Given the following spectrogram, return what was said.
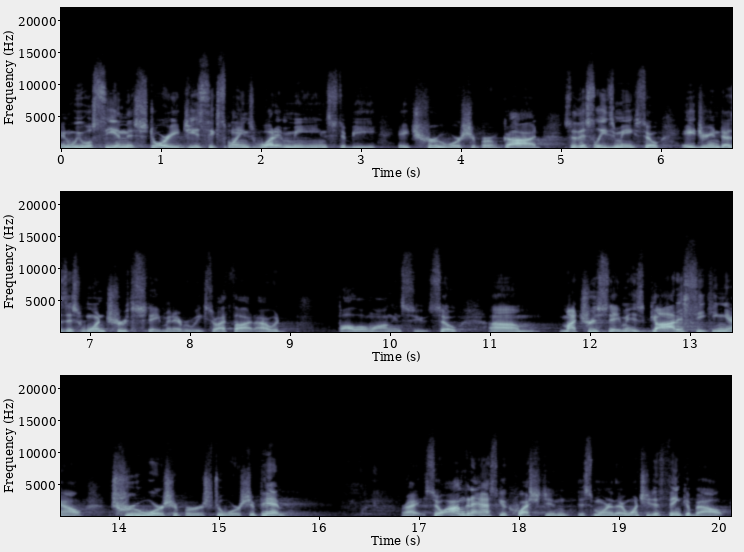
And we will see in this story, Jesus explains what it means to be a true worshiper of God. So this leads me, so Adrian does this one truth statement every week, so I thought I would follow along in suit. So um, my truth statement is God is seeking out true worshipers to worship him. Right? So I'm going to ask you a question this morning that I want you to think about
